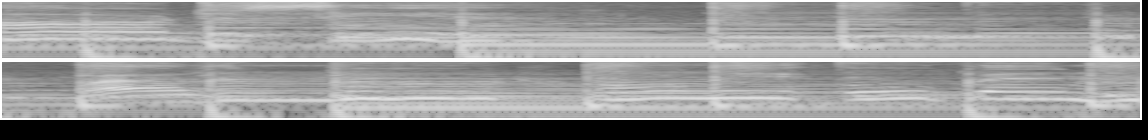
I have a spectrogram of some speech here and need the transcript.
hard to see it. While the moon only open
